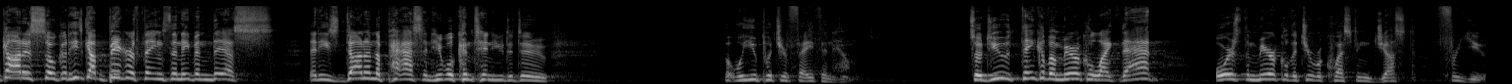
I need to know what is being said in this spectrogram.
God is so good. He's got bigger things than even this that He's done in the past and He will continue to do. But will you put your faith in Him? So, do you think of a miracle like that, or is the miracle that you're requesting just for you?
